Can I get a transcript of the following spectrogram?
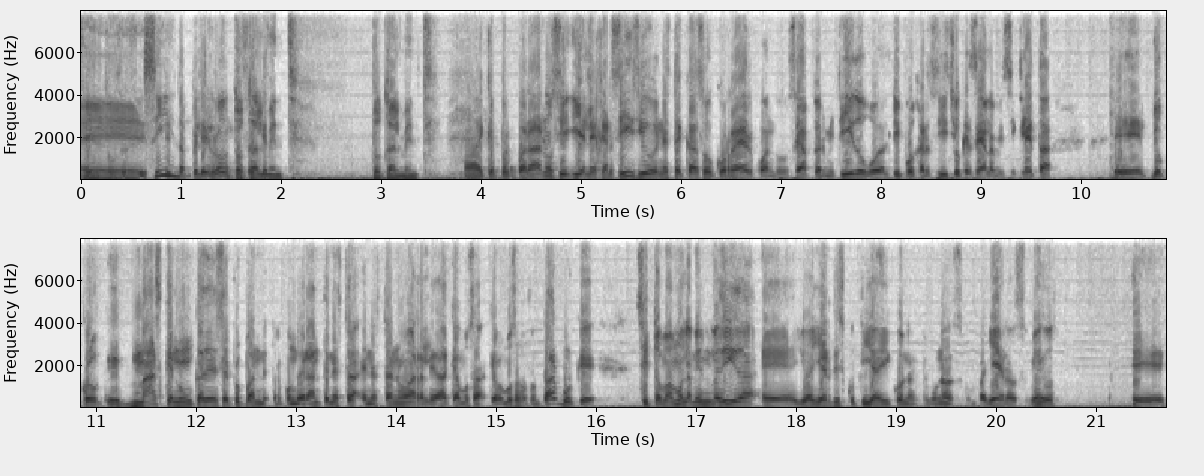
eh, está peligroso. totalmente, totalmente. Hay que prepararnos y, el ejercicio, en este caso correr cuando sea permitido o el tipo de ejercicio que sea la bicicleta, eh, yo creo que más que nunca debe ser preponderante en esta en esta nueva realidad que vamos a que vamos a afrontar porque si tomamos la misma medida eh, yo ayer discutí ahí con algunos compañeros amigos eh,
